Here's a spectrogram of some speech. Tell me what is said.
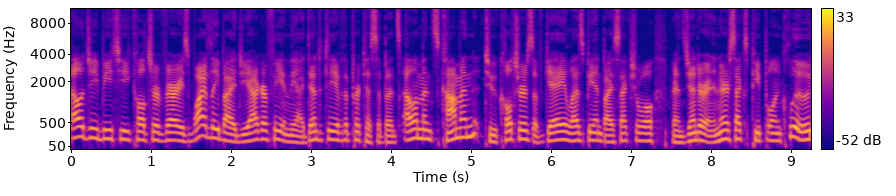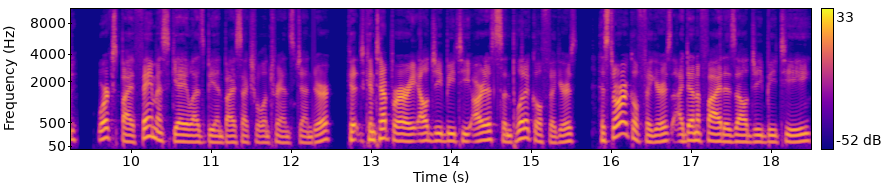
LGBT culture varies widely by geography and the identity of the participants. Elements common to cultures of gay, lesbian, bisexual, transgender, and intersex people include works by famous gay, lesbian, bisexual, and transgender, co- contemporary LGBT artists and political figures, historical figures identified as LGBT,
